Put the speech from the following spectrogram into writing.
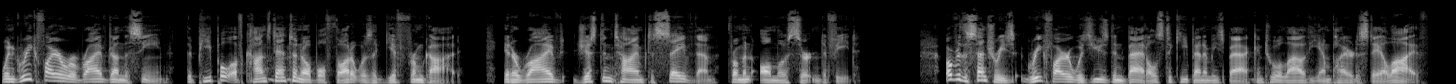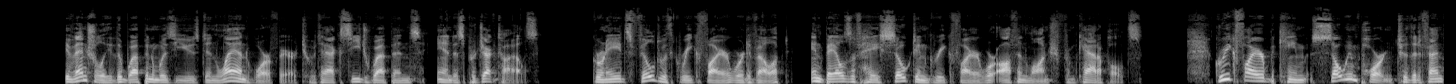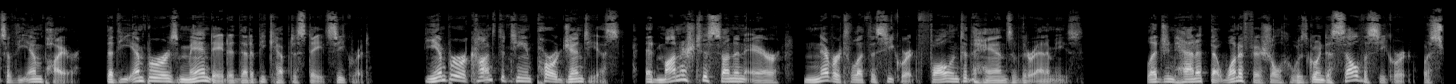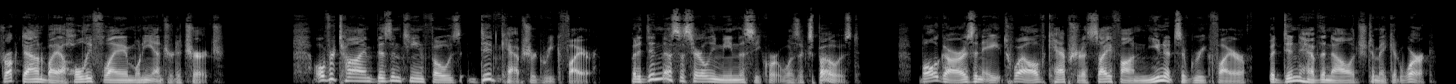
When Greek fire arrived on the scene, the people of Constantinople thought it was a gift from God. It arrived just in time to save them from an almost certain defeat. Over the centuries, Greek fire was used in battles to keep enemies back and to allow the empire to stay alive. Eventually, the weapon was used in land warfare to attack siege weapons and as projectiles. Grenades filled with Greek fire were developed, and bales of hay soaked in Greek fire were often launched from catapults. Greek fire became so important to the defense of the empire that the emperors mandated that it be kept a state secret. The Emperor Constantine Porphyrogenitus admonished his son and heir never to let the secret fall into the hands of their enemies. Legend had it that one official who was going to sell the secret was struck down by a holy flame when he entered a church. Over time, Byzantine foes did capture Greek fire, but it didn't necessarily mean the secret was exposed. Bulgars in 812 captured a siphon and units of Greek fire, but didn't have the knowledge to make it work.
